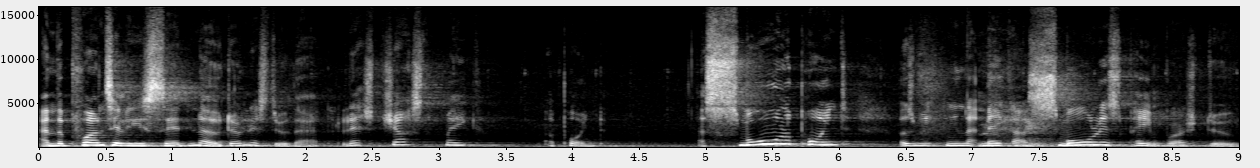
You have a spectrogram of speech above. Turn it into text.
And the pointillist said, no, don't let's do that. Let's just make a point. As small a point as we can make our smallest paintbrush do.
